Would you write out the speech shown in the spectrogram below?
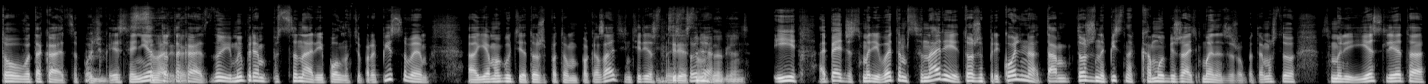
то вот такая цепочка. Если нет, сценарий, то такая. Да? Ну, и мы прям сценарий полностью прописываем. А, я могу тебе тоже потом показать. Интересная Интересно, история. Да, гляньте. И, опять же, смотри, в этом сценарии тоже прикольно, там тоже написано, к кому бежать менеджеру, потому что, смотри, если это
